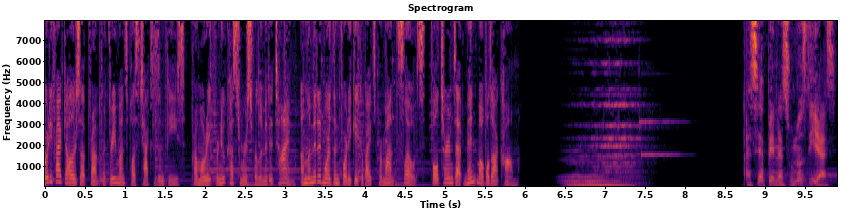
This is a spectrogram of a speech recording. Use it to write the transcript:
$45 upfront for three months plus taxes and fees. Promo rate for new customers for limited time. Unlimited more than 40 gigabytes per month. Slows. Full terms at mintmobile.com. Hace apenas unos días,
